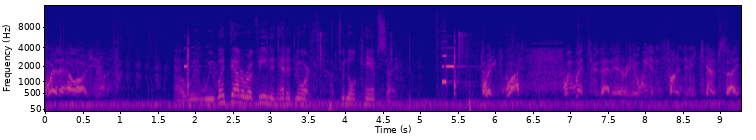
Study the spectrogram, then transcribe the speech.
Where the hell are you? Uh, we, we went down a ravine and headed north, up to an old campsite. Wait, what? We went through that area. We didn't find any campsite.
